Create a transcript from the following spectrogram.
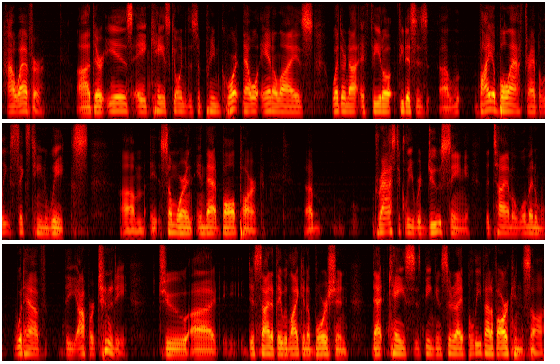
However, uh, there is a case going to the Supreme Court that will analyze whether or not a fetus is uh, viable after, I believe, 16 weeks, um, somewhere in, in that ballpark, uh, drastically reducing the time a woman would have the opportunity to uh, decide if they would like an abortion that case is being considered, I believe, out of Arkansas,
